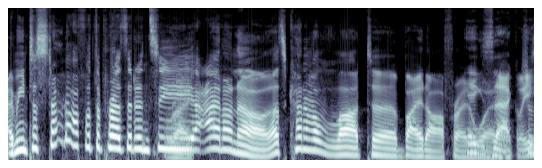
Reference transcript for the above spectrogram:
I, mean, to start off with the presidency, Right. I don't know. That's kind of a lot to bite off right away. Exactly.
